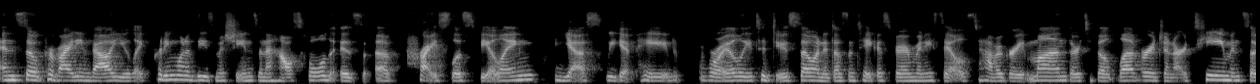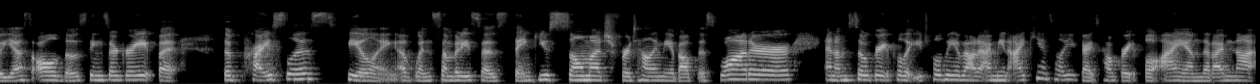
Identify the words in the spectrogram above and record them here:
And so providing value like putting one of these machines in a household is a priceless feeling. Yes we get paid royally to do so and it doesn't take us very many sales to have a great month or to build leverage in our team. And so yes all of those things are great but the priceless feeling of when somebody says, Thank you so much for telling me about this water. And I'm so grateful that you told me about it. I mean, I can't tell you guys how grateful I am that I'm not,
